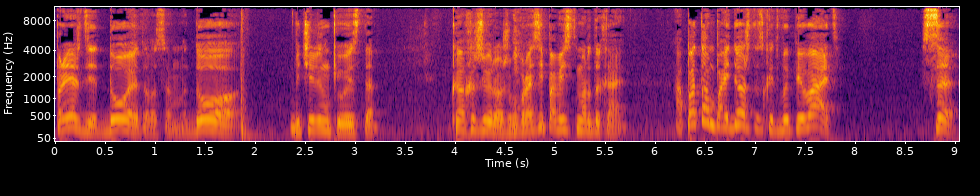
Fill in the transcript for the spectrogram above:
прежде, до этого самого, до вечеринки у Эста, к Хашвирошу, попроси повесить Мордыхая. А потом пойдешь, так сказать, выпивать с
